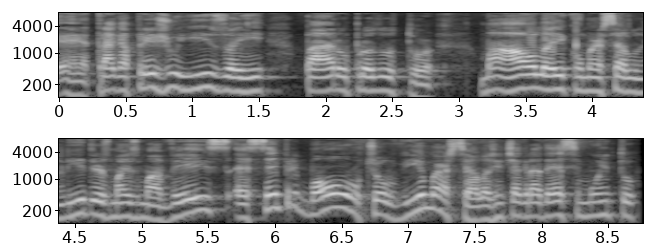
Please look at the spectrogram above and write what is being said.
é, traga prejuízo aí para o produtor. Uma aula aí com o Marcelo Líderes mais uma vez. É sempre bom te ouvir, Marcelo. A gente agradece muito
